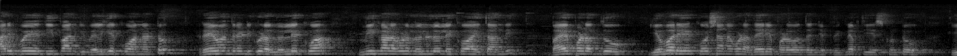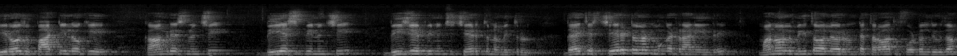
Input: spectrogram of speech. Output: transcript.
ఆరిపోయే దీపానికి వెలుగెక్కువ అన్నట్టు రేవంత్ రెడ్డి కూడా లొల్లు ఎక్కువ మీ కాడ కూడా లొల్లి లొల్లు ఎక్కువ అవుతుంది భయపడొద్దు ఎవరే కోశాన కూడా ధైర్యపడవద్దని చెప్పి విజ్ఞప్తి చేసుకుంటూ ఈరోజు పార్టీలోకి కాంగ్రెస్ నుంచి బీఎస్పీ నుంచి బీజేపీ నుంచి చేరుతున్న మిత్రులు. దయచేసి చేరేటోళ్ళని ముంగట రానియండి మనోళ్ళు మిగతా వాళ్ళు ఎవరు ఉంటే తర్వాత ఫోటోలు దిగుదాం.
